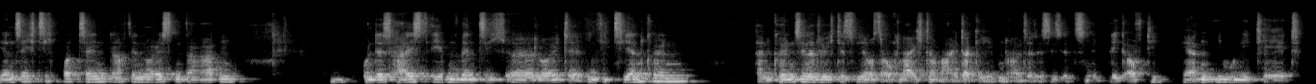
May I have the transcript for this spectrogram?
64 Prozent nach den neuesten Daten. Und das heißt eben, wenn sich äh, Leute infizieren können, dann können sie natürlich das Virus auch leichter weitergeben. Also das ist jetzt mit Blick auf die Herdenimmunität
